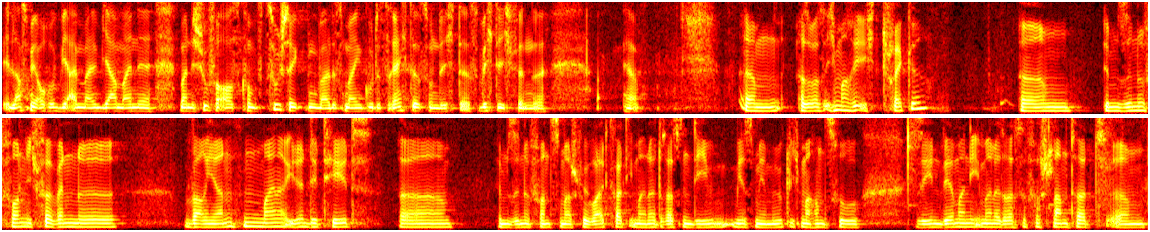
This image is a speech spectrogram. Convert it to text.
lass mir auch irgendwie einmal im Jahr meine, meine Schufa-Auskunft zuschicken, weil das mein gutes Recht ist und ich das wichtig finde. Ja. Ähm, also was ich mache, ich tracke ähm, im Sinne von, ich verwende Varianten meiner Identität äh, im Sinne von zum Beispiel Wildcard-E-Mail-Adressen, die mir es mir möglich machen zu sehen, wer meine E-Mail-Adresse verschlammt hat. Ähm,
